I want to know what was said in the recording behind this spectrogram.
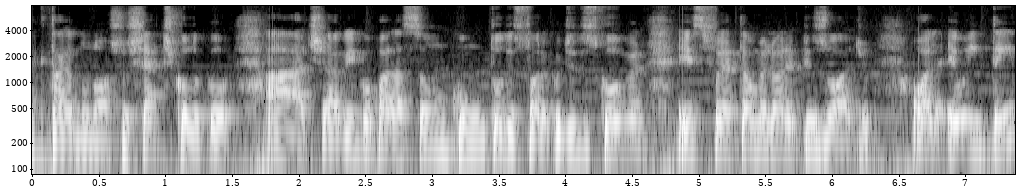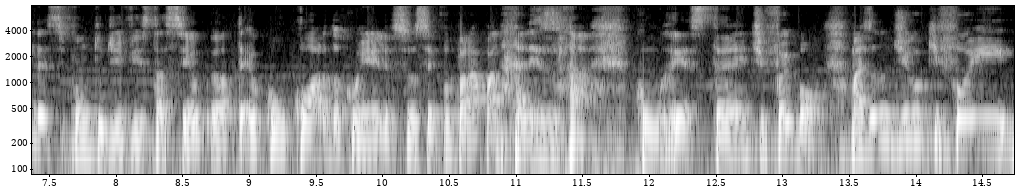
que está no nosso chat, colocou: Ah, Thiago, em comparação com todo o histórico de Discover, esse foi até o melhor episódio. Olha, eu entendo esse ponto de vista seu, eu, até, eu concordo com ele. Se você for parar para analisar com o restante, foi bom. Mas eu não digo que foi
